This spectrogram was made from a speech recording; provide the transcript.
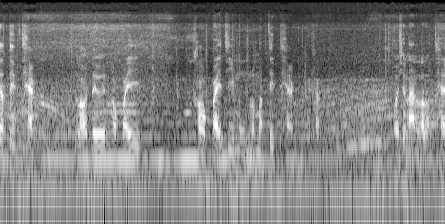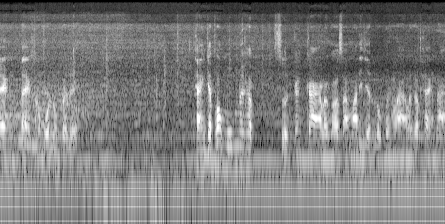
จะติดแท็ก เราเดินเข้าไปเข้าไปที่มุมแล้วมันติดแท็กนะครับ เพราะฉะนั้นเราต้องแทงแต่ข้างบนลงไปเลย แทงเฉพาะมุมนะครับ ส่วนกลางๆเราก็สามารถที่จะลงไปข้างล่างแล้วก็แทงได้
